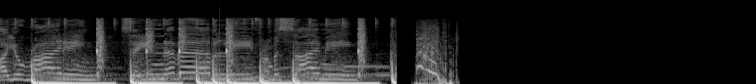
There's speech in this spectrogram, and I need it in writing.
Are you riding?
